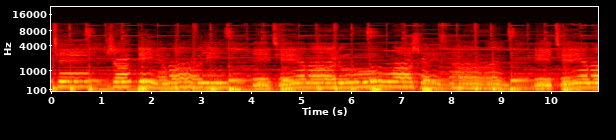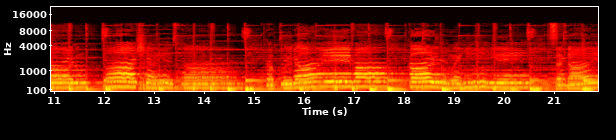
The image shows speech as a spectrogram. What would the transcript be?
છે શાંતિ અમારી એ છે અમારું આશ્રય સ્થાન એ છે અમારું આશ્રય સ્થાન કપરાએવા કાળ મહીએ સદાય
